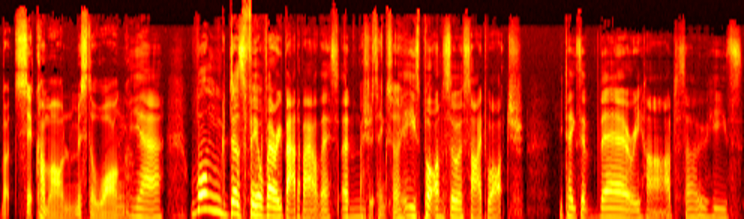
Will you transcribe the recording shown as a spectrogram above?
But sit, come on, Mr. Wong. Yeah. Wong does feel very bad about this, and I should think so. he's put on suicide watch. He takes it very hard, so he's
